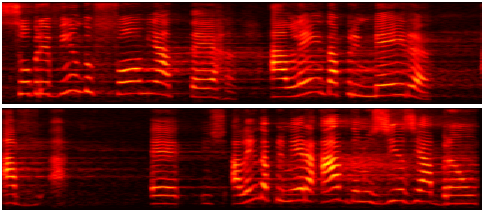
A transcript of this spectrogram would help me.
Sobrevindo fome à terra, além da primeira, é, além da primeira ávida nos dias de Abrão,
